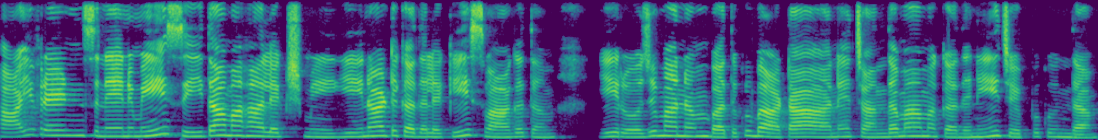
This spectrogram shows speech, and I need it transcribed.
హాయ్ ఫ్రెండ్స్ నేను మీ సీతామహాలక్ష్మి ఈనాటి కథలకి స్వాగతం. ఈరోజు మనం బతుకు బాట అనే చందమామ కథని చెప్పుకుందాం.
